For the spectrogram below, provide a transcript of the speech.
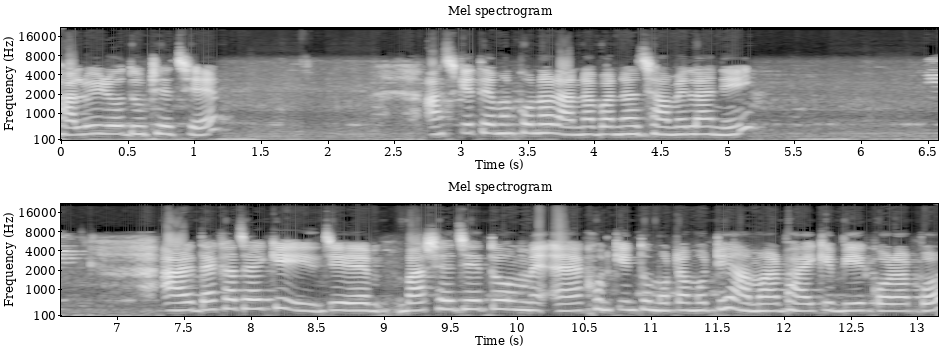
ভালোই রোদ উঠেছে। আজকে তেমন কোনো রান্নাবান্নার ঝামেলা নেই। আর দেখা যায় কি, যে বাসায় যেহেতু এখন কিন্তু মোটামুটি আমার ভাইকে বিয়ে করার পর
